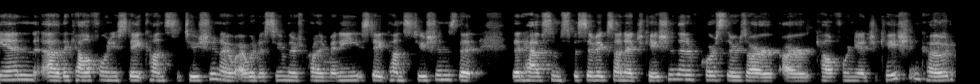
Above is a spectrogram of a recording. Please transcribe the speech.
in uh, the California state constitution. I, I, would assume there's probably many state constitutions that that have some specifics on education. Then, of course, there's our our California Education Code,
